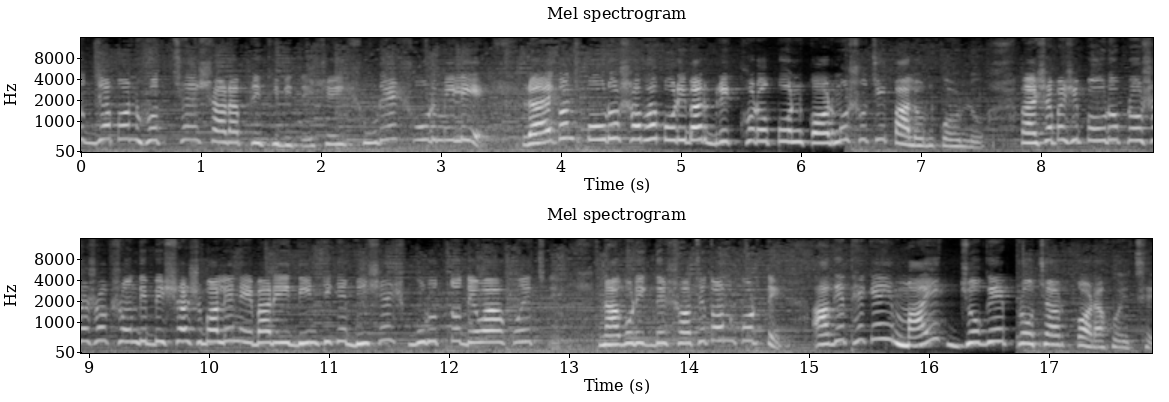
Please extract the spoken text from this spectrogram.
উদযাপন হচ্ছে সারা পৃথিবীতে। সেই সুরে সুর মিলিয়ে রায়গঞ্জ পৌরসভা পরিবার বৃক্ষরোপণ কর্মসূচি পালন করল। পাশাপাশি পৌর প্রশাসক সন্দীপ বিশ্বাস বলেন, এবার এই দিনটিকে বিশেষ গুরুত্ব দেওয়া হয়েছে। নাগরিকদের সচেতন করতে আগে থেকেই মাইক যোগে প্রচার করা হয়েছে।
